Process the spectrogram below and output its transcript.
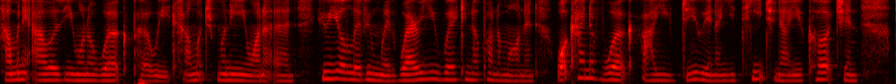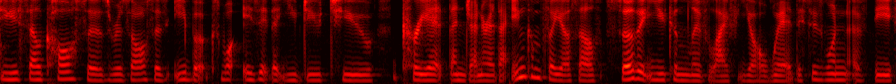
how many hours you want to work per week, how much money you want to earn, who you're living with, where are you waking up on a morning, what kind of work are you doing? Are you teaching? Are you coaching? Do you sell courses, resources, ebooks? What is it that you do to create and generate that income for yourself so that you can live life your way? This is one of the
